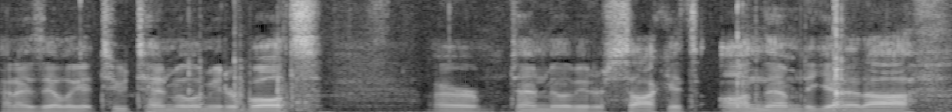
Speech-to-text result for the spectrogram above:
and I was able to get two 10 millimeter bolts or 10 millimeter sockets on them to get it off.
